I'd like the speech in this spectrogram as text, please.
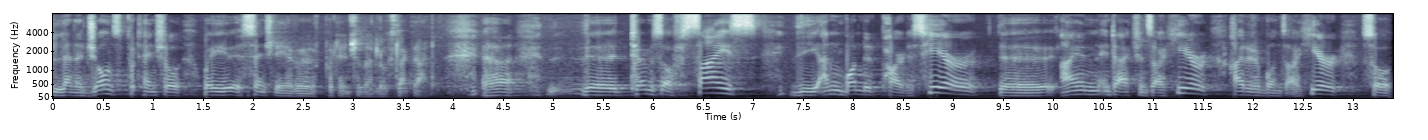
Lennard-Jones potential where you essentially have a potential that looks like that. Uh, the terms of size, the unbonded part is here, the ion interactions are here, hydrogen bonds are here, so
